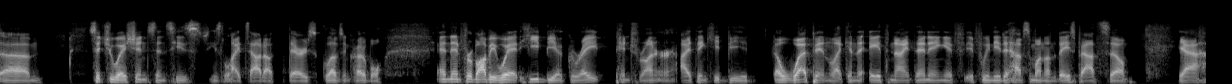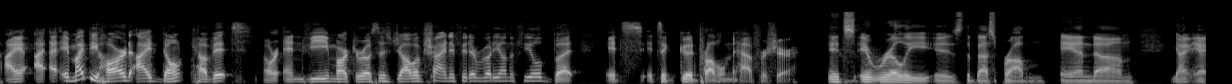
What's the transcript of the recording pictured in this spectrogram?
Um, situation since he's he's lights out out there. His gloves incredible. And then for Bobby Witt, he'd be a great pinch runner. I think he'd be a weapon like in the eighth, ninth inning if if we need to have someone on the base path. So yeah, I, I it might be hard. I don't covet or envy Mark DeRosa's job of trying to fit everybody on the field, but it's it's a good problem to have for sure. It's it really is the best problem. And um yeah,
